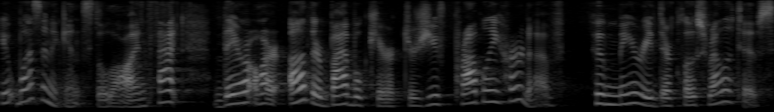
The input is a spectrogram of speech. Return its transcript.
it wasn't against the law. In fact, there are other Bible characters you've probably heard of who married their close relatives.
